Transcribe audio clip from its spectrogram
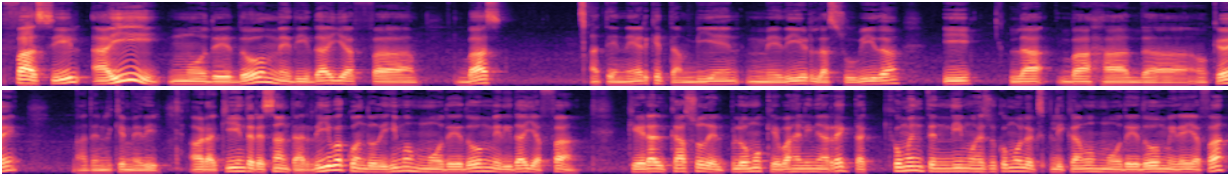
fácil. Ahí, modedo medida fa vas a tener que también medir la subida y la bajada, ¿ok? Vas a tener que medir. Ahora, aquí interesante, arriba cuando dijimos modedo medida fa que era el caso del plomo que baja en línea recta. ¿Cómo entendimos eso? ¿Cómo lo explicamos Modedo, Mideya Fa?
